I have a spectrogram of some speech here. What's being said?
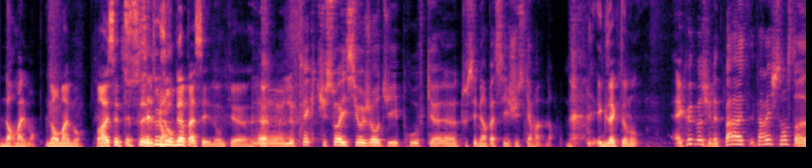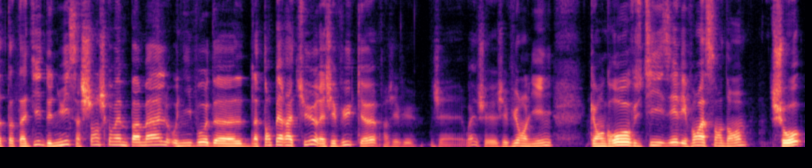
Normalement. Normalement. Ouais, c'est toujours bien passé. Donc, euh, Le, le fait que tu sois ici aujourd'hui prouve que euh, tout s'est bien passé jusqu'à maintenant. exactement. Écoute, moi je voulais te par- parler justement, t'as t'as dit de nuit ça change quand même pas mal au niveau de, de la température et j'ai vu que, enfin j'ai vu, j'ai ouais, j'ai vu en ligne qu'en gros vous utilisez les vents ascendants chauds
